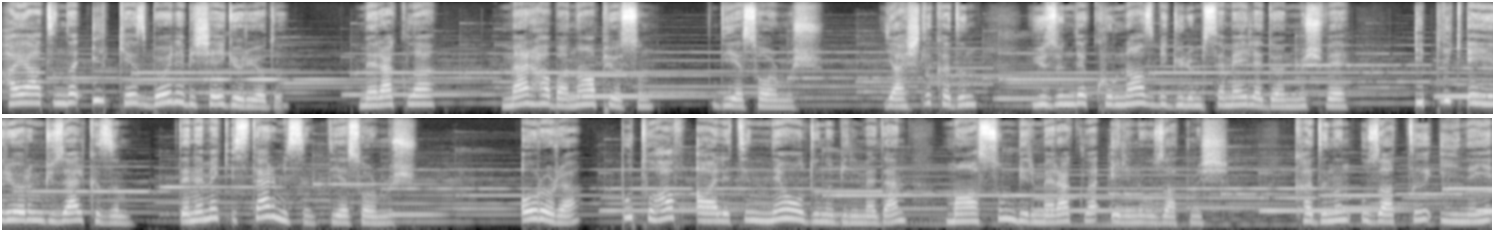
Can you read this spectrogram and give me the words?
hayatında ilk kez böyle bir şey görüyordu. Merakla "Merhaba, ne yapıyorsun?" diye sormuş. Yaşlı kadın yüzünde kurnaz bir gülümsemeyle dönmüş ve "İplik eğiriyorum güzel kızım. Denemek ister misin?" diye sormuş. Aurora bu tuhaf aletin ne olduğunu bilmeden masum bir merakla elini uzatmış. Kadının uzattığı iğneyi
